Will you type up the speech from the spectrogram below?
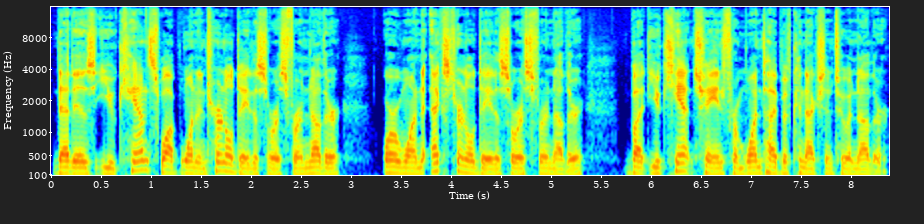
That is, you can swap one internal data source for another or one external data source for another, but you can't change from one type of connection to another.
